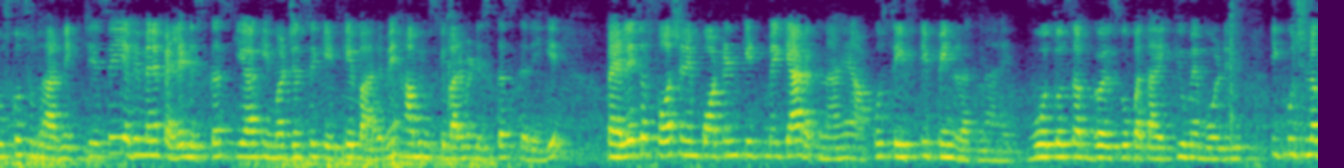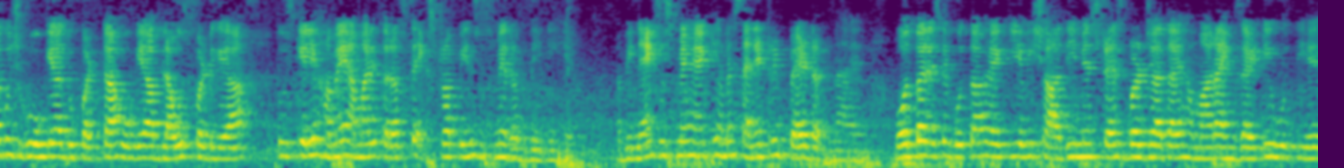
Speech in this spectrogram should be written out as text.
उसको सुधारने की जैसे ही अभी मैंने पहले डिस्कस किया कि इमरजेंसी किट के बारे में, हम उसके बारे में डिस्कस करेंगे। पहले तो फ़र्स्ट एंड इम्पोर्टेंट किट में क्या रखना है? आपको सेफ्टी पिन रखना है। वो तो सब गर्ल्स को पता है, क्यों मैं बोल रही हूँ कि कुछ ना कुछ हो गया, दुपट्टा हो गया ब्लाउज फट गया तो उसके लिए हमें हमारी तरफ़ से एक्स्ट्रा पिन उसमें रख देनी है। अभी नेक्स्ट उसमें है कि हमें सैनिटरी पैड रखना है। बहुत बार ऐसे होता है कि अभी शादी में स्ट्रेस बढ़ जाता है, हमारा एंग्जाइटी होती है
